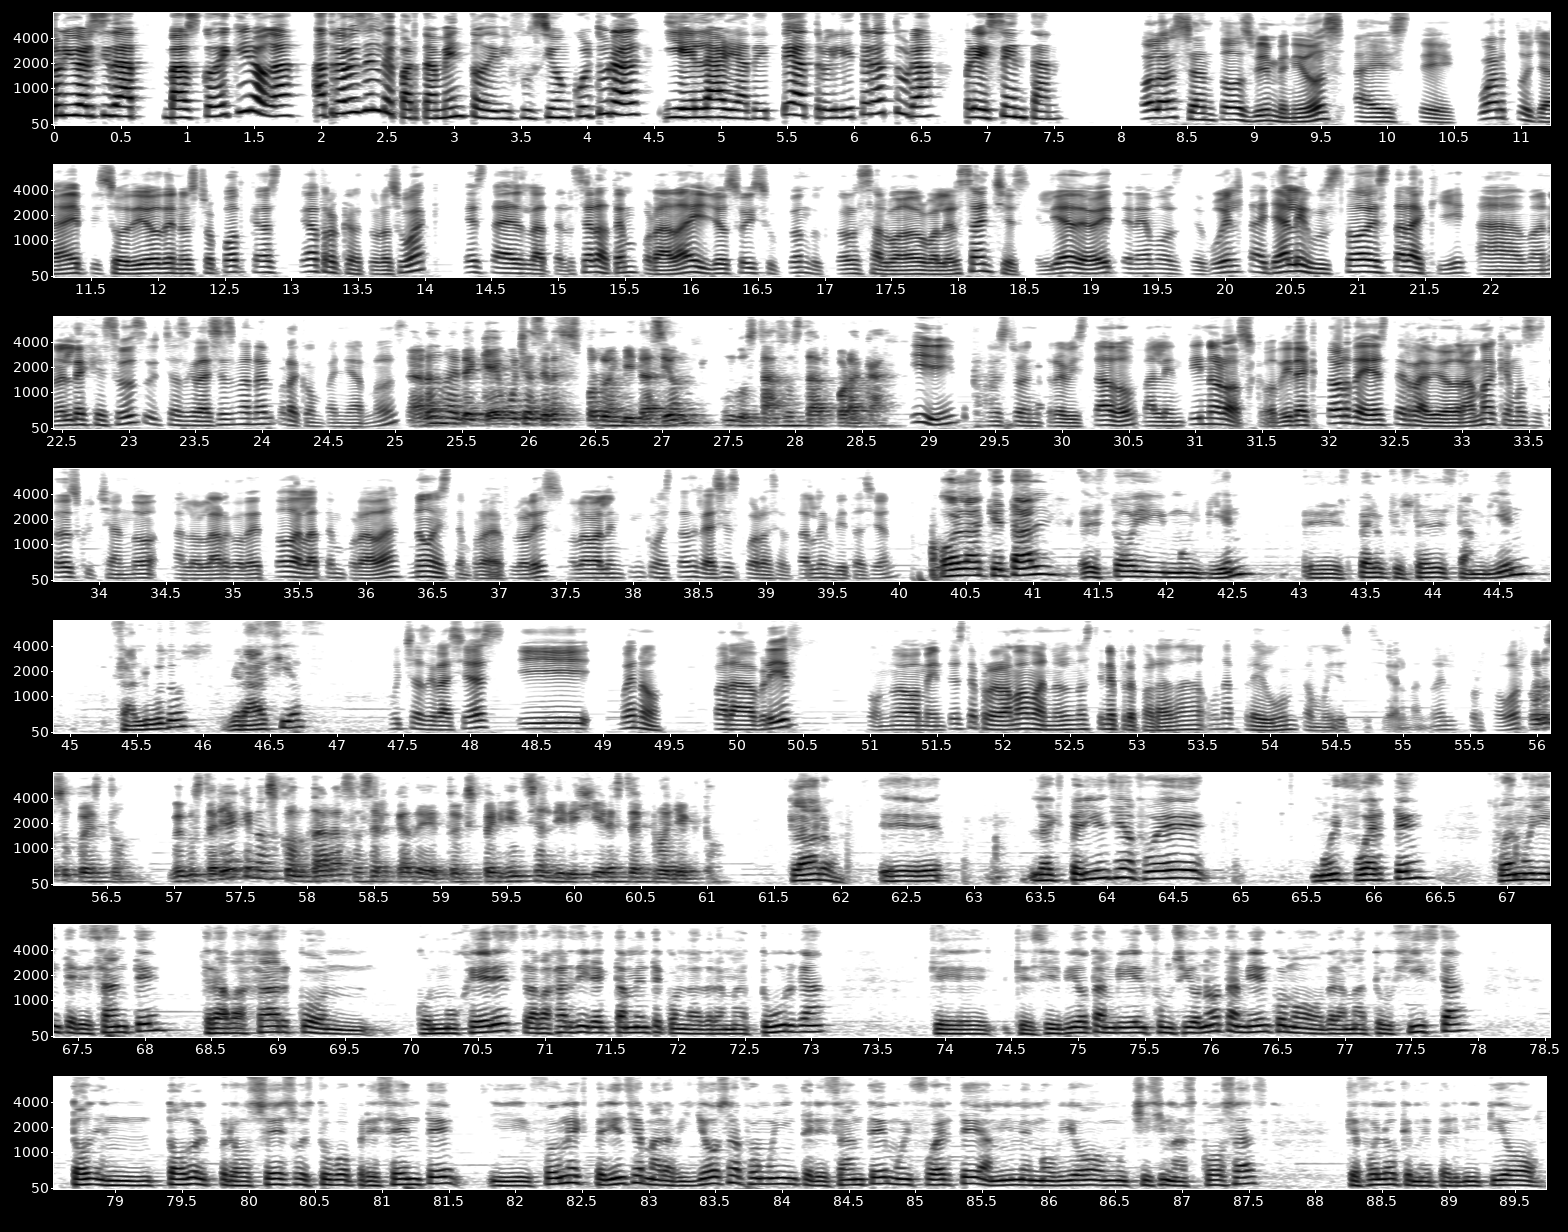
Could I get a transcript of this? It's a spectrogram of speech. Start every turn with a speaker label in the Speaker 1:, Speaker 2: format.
Speaker 1: La Universidad Vasco de Quiroga, a través del Departamento de Difusión Cultural y el área de Teatro y Literatura, presentan
Speaker 2: Hola, sean todos bienvenidos a este cuarto ya episodio de nuestro podcast Teatro Criatura Subac. Esta es la tercera temporada y yo soy su conductor Salvador Valer Sánchez. El día de hoy tenemos de vuelta, ya le gustó estar aquí a Manuel de Jesús. Muchas gracias Manuel por acompañarnos.
Speaker 3: Claro, no hay de qué. Muchas gracias por la invitación. Un gustazo estar por acá.
Speaker 2: Y nuestro entrevistado, Valentín Orozco, director de este radiodrama que hemos estado escuchando a lo largo de toda la temporada. No es temporada de flores. Hola Valentín, ¿cómo estás? Gracias por aceptar la invitación.
Speaker 4: Hola, ¿qué tal? Estoy muy bien. Eh, espero que ustedes también. Saludos, gracias.
Speaker 2: Muchas gracias. Y bueno, para abrir con nuevamente este programa, Manuel nos tiene preparada una pregunta muy especial. Manuel, por favor.
Speaker 3: Por supuesto. Me gustaría que nos contaras acerca de tu experiencia al dirigir este proyecto.
Speaker 4: Claro. Eh, la experiencia fue muy fuerte, fue muy interesante. Trabajar con, con mujeres, trabajar directamente con la dramaturga, que, sirvió también, funcionó también como dramaturgista, en todo el proceso estuvo presente y fue una experiencia maravillosa, fue muy interesante, muy fuerte, a mí me movió muchísimas cosas, que fue lo que me permitió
